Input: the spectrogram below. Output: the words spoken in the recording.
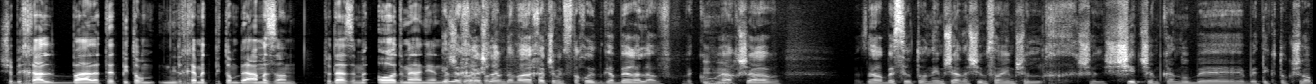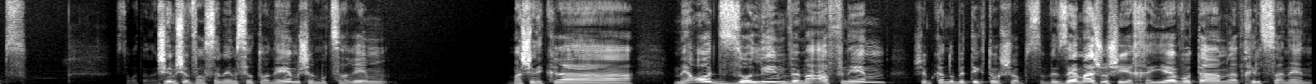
שבכלל בא לתת פתאום, נלחמת פתאום באמזון. אתה יודע, זה מאוד מעניין מה שקורה יש פה. להם דבר אחד שהם יצטרכו להתגבר עליו, וקורה עכשיו, וזה הרבה סרטונים שאנשים שמים של, של shit שהם קנו ב TikTok Shops. זאת אומרת, אנשים שמפרסמים סרטונים של מוצרים, מה שנקרא, מאוד זולים ומאפנים, שהם קנו ב TikTok Shops. וזה משהו שיחייב אותם להתחיל לסנן.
